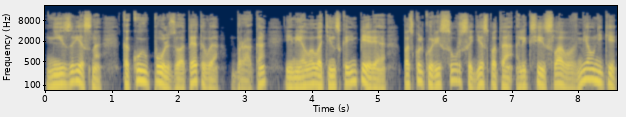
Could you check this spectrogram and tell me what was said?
Неизвестно, какую пользу от этого брака имела Латинская империя, поскольку ресурсы деспота Алексея Слава в Мелнике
